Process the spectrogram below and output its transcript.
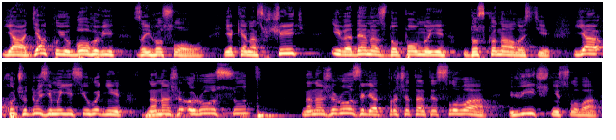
Я дякую Богові за Його слово, яке нас вчить. І веде нас до повної досконалості. Я хочу, друзі мої, сьогодні на наш розсуд на наш розгляд прочитати слова, вічні слова.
